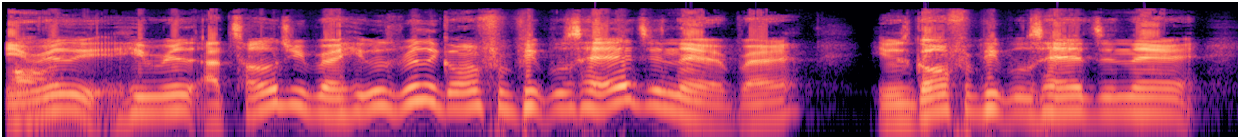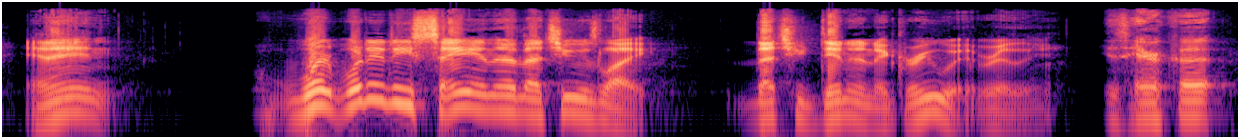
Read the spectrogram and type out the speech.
He really, he really. I told you, bro. He was really going for people's heads in there, bro. He was going for people's heads in there, and then what? What did he say in there that you was like that you didn't agree with? Really? his haircut.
